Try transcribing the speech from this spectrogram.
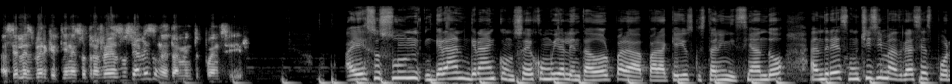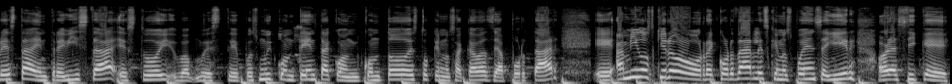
Hacerles ver que tienes otras redes sociales donde también te pueden seguir. Eso es un gran, gran consejo, muy alentador para, para, aquellos que están iniciando. Andrés, muchísimas gracias por esta entrevista. Estoy este, pues muy contenta con, con todo esto que nos acabas de aportar. Eh, amigos, quiero recordarles que nos pueden seguir, ahora sí que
